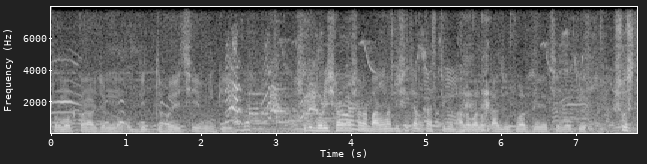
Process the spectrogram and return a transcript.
প্রমোট করার জন্য উদ্বৃত্ত হয়েছি এবং কি শুধু বরিশাল না, সারা বাংলাদেশই তার কাছ থেকে ভালো ভালো কাজ উপহার পেয়েছে এবং কি সুস্থ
